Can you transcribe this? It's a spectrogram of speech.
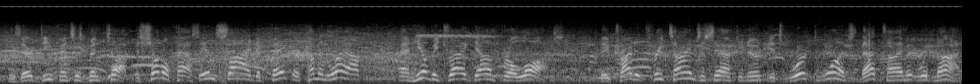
because their defense has been tough. The shovel pass inside to Baker coming left, and he'll be dragged down for a loss. They've tried it three times this afternoon. It's worked once. That time it would not.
